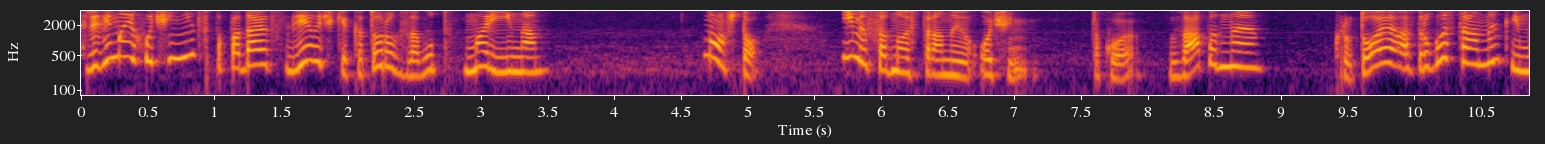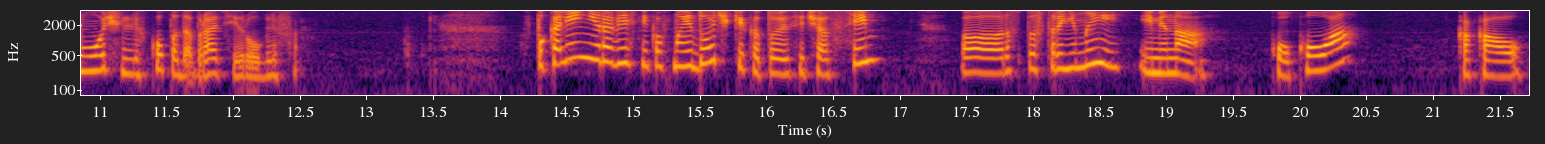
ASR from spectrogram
Среди моих учениц попадаются девочки, которых зовут Марина. Ну а что, имя, с одной стороны, очень такое западное, крутое, а с другой стороны, к нему очень легко подобрать иероглифы поколении ровесников моей дочки, которой сейчас 7, э, распространены имена Кокоа, какао.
